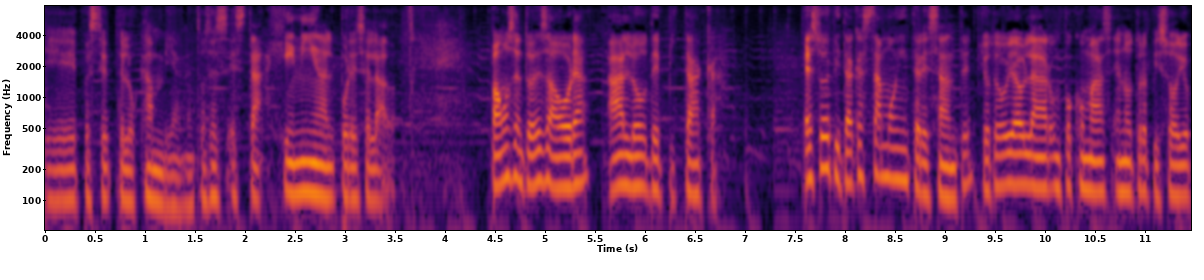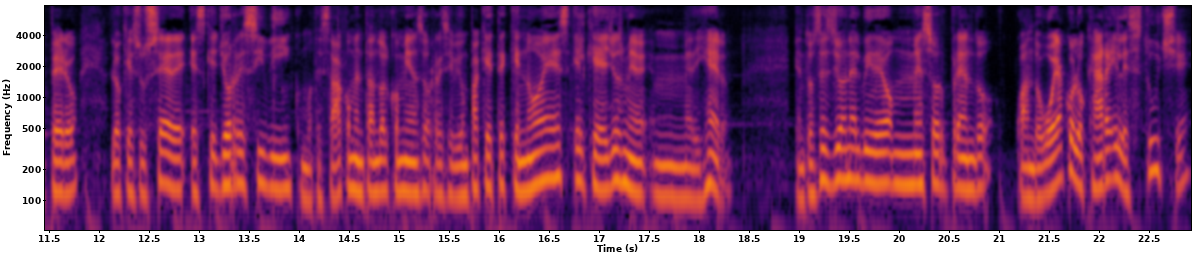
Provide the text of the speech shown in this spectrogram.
eh, pues te, lo cambian. Entonces está genial por ese lado. Vamos entonces ahora a lo de Pitaca. Esto de Pitaca está muy interesante. Yo te voy a hablar un poco más en otro episodio, pero lo que sucede es que yo recibí, como te estaba comentando al comienzo, recibí un paquete que no es el que ellos me, dijeron. Entonces yo en el video me sorprendo cuando voy a colocar el estuche.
